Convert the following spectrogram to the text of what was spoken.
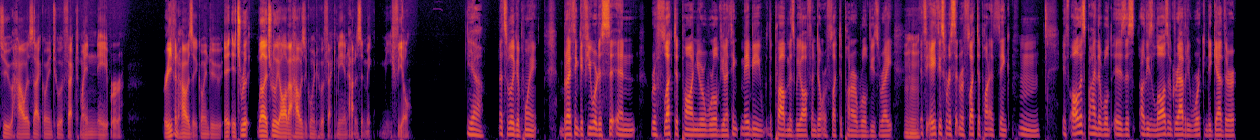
to how is that going to affect my neighbor or even how is it going to it, it's really well it's really all about how is it going to affect me and how does it make me feel. Yeah, that's a really good point. But I think if you were to sit and reflect upon your worldview, and I think maybe the problem is we often don't reflect upon our worldviews, right? Mhm. If the atheist were to sit and reflect upon it and think, hmm, if all this behind the world is this, are these laws of gravity working together,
